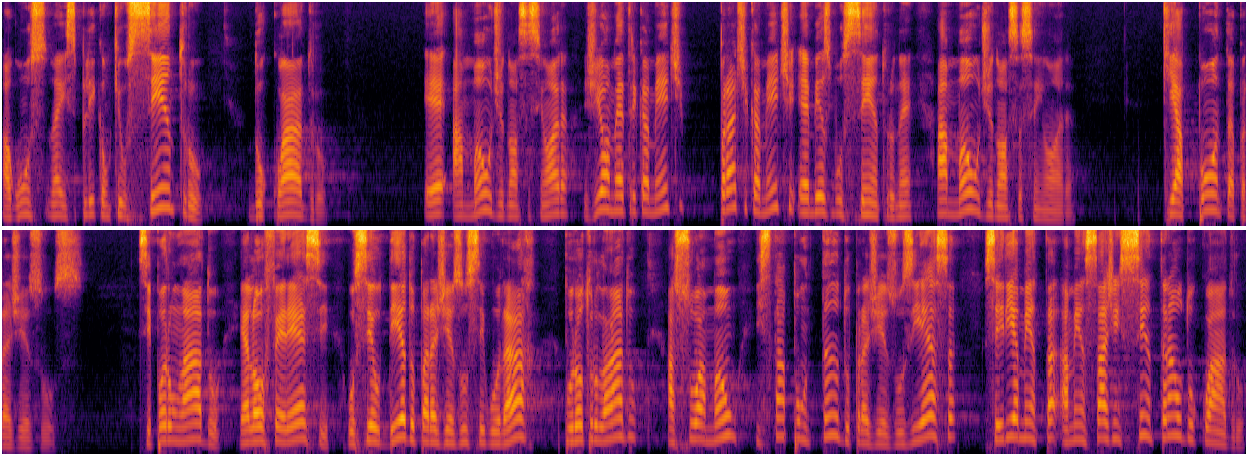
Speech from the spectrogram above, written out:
alguns né, explicam que o centro do quadro é a mão de Nossa Senhora, geometricamente praticamente é mesmo o centro, né? A mão de Nossa Senhora, que aponta para Jesus. Se por um lado ela oferece o seu dedo para Jesus segurar, por outro lado, a sua mão está apontando para Jesus. E essa seria a mensagem central do quadro.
